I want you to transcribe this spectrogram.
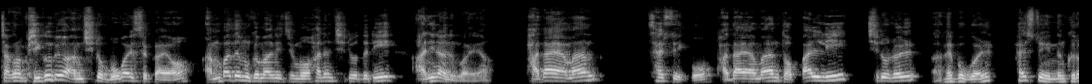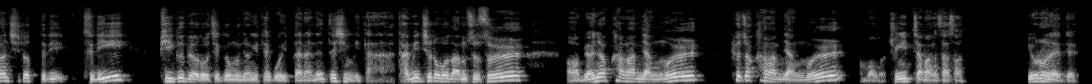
자, 그럼 비급여 암 치료 뭐가 있을까요? 안 받으면 그만이지 뭐 하는 치료들이 아니라는 거예요. 받아야만 살 수 있고 받아야만 더 빨리 치료를 어, 회복을 할 수 있는 그런 치료들이 들이 비급여로 지금 운영이 되고 있다는 뜻입니다. 다민치로보담 수술, 어, 면역 항암 약물, 표적 항암 약물, 뭐 중입자 방사선 요런 애들,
